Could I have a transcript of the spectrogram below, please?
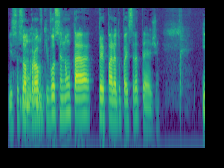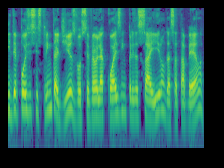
Isso só Uhum. prova que você não está preparado para a estratégia. E depois desses 30 dias, você vai olhar quais empresas saíram dessa tabela,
